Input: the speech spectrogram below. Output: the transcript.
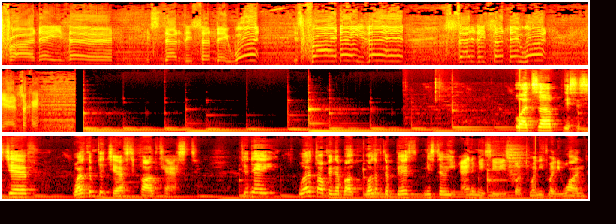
Friday then. It's Saturday, Sunday. What? It's Friday then. Saturday, Sunday. What? Yeah, it's okay. What's up? This is Jeff. Welcome to Jeff's podcast. Today, we're talking about one of the best mystery anime series for 2021,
